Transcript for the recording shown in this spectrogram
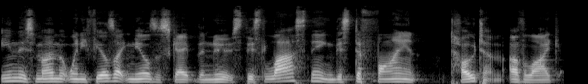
in this moment when he feels like Neil's escaped the noose, this last thing, this defiant totem of like,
